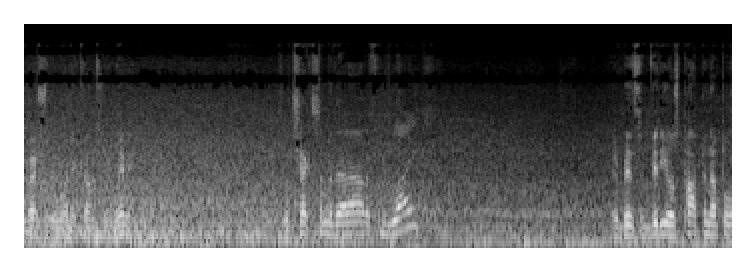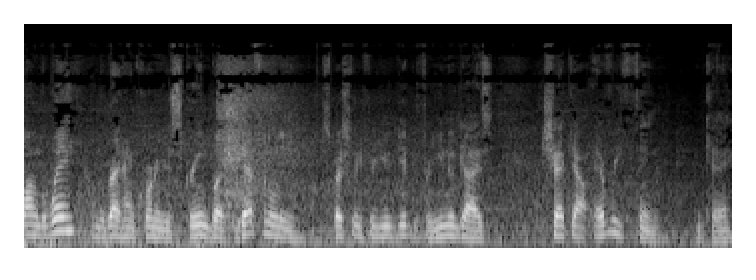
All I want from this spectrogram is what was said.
especially when it comes to women. So check some of that out if you like. There have been some videos popping up along the way on the right-hand corner of your screen, but definitely, especially for you for you new guys, check out everything, okay?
